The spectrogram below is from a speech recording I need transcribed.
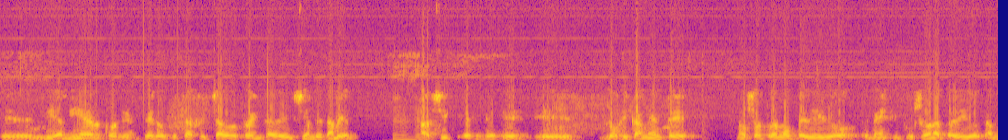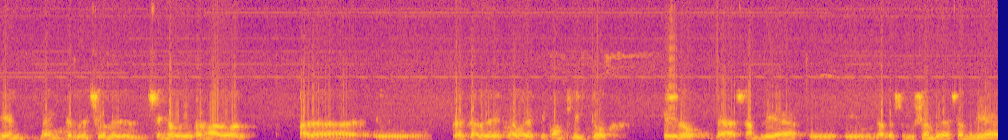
el día miércoles, pero que está fechado 30 de diciembre también. Así que, eh, eh, lógicamente, nosotros hemos pedido, la institución ha pedido también la intervención del señor gobernador para eh, tratar de destrabar este conflicto, pero la asamblea, la resolución de la asamblea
